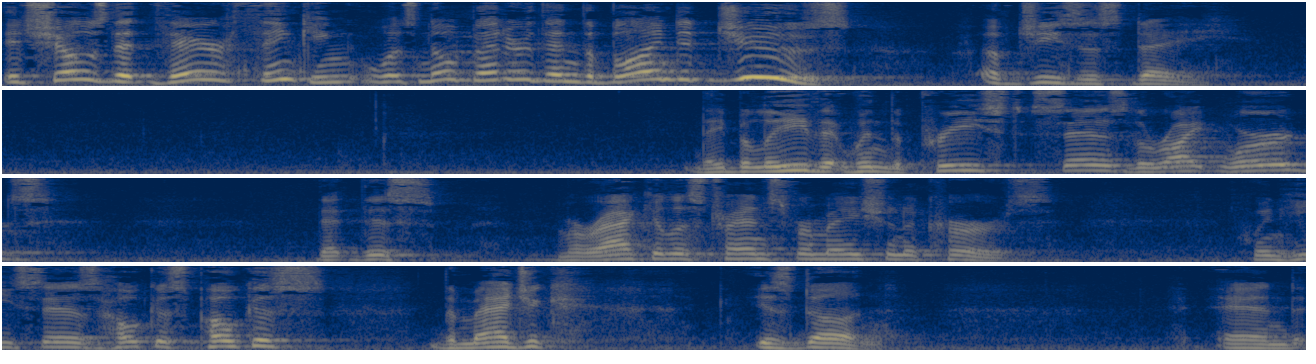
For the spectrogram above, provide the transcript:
It shows that their thinking was no better than the blinded Jews of Jesus' day. They believe that when the priest says the right words, that this miraculous transformation occurs. When he says hocus pocus, the magic is done. And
